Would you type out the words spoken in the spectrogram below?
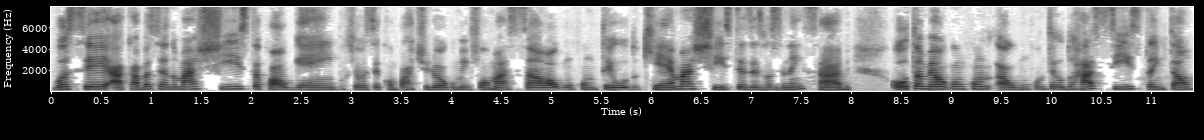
você acaba sendo machista com alguém, porque você compartilhou alguma informação, algum conteúdo que é machista e às vezes você nem sabe, ou também algum, algum conteúdo racista. Então,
